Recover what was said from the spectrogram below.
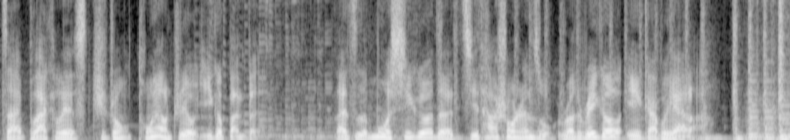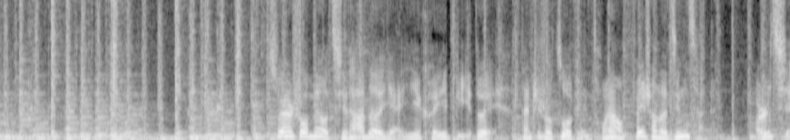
在 Blacklist 之中同样只有一个版本，来自墨西哥的吉他双人组 Rodrigo y Gabriela。虽然说没有其他的演绎可以比对，但这首作品同样非常的精彩，而且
